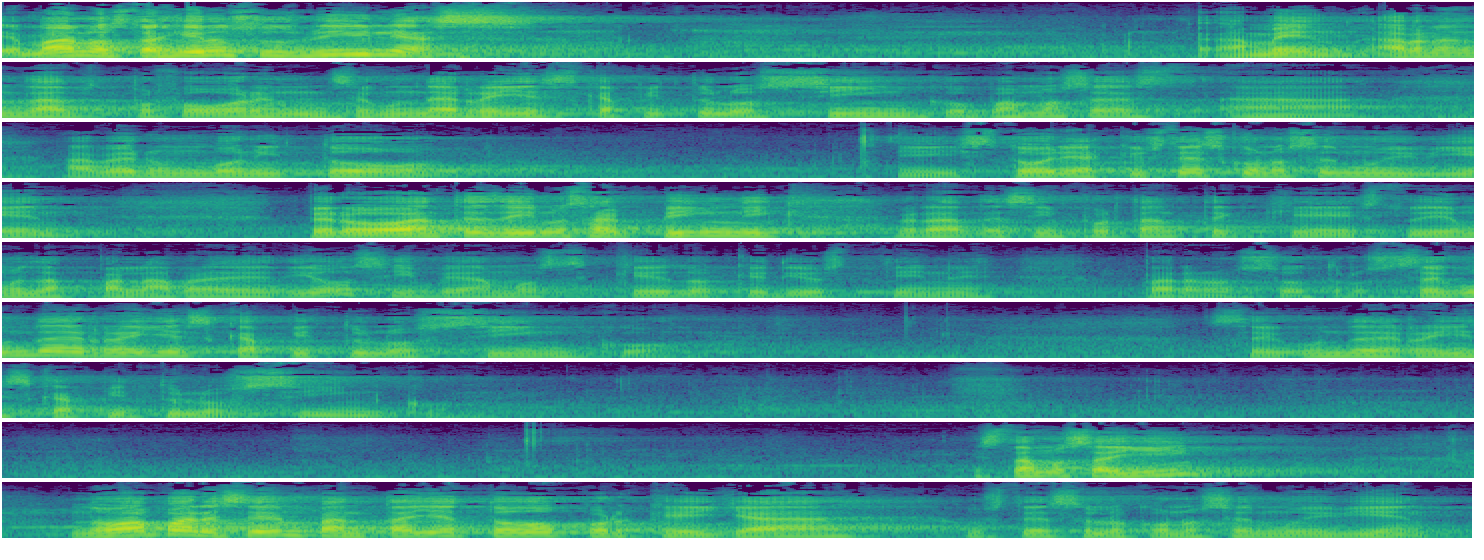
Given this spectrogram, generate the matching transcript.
Hermanos, trajeron sus Biblias. Amén. Abran por favor en 2 Reyes capítulo 5. Vamos a, ver un bonito eh, historia que ustedes conocen muy bien. Pero antes de irnos al picnic, ¿verdad? Es importante que estudiemos la palabra de Dios y veamos qué es lo que Dios tiene para nosotros. Segunda de Reyes capítulo 5. Segunda de Reyes capítulo 5. ¿Estamos allí? No va a aparecer en pantalla todo porque ya ustedes se lo conocen muy bien.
